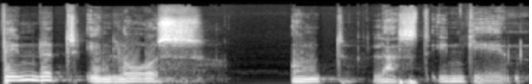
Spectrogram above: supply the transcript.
bindet ihn los und lasst ihn gehen.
